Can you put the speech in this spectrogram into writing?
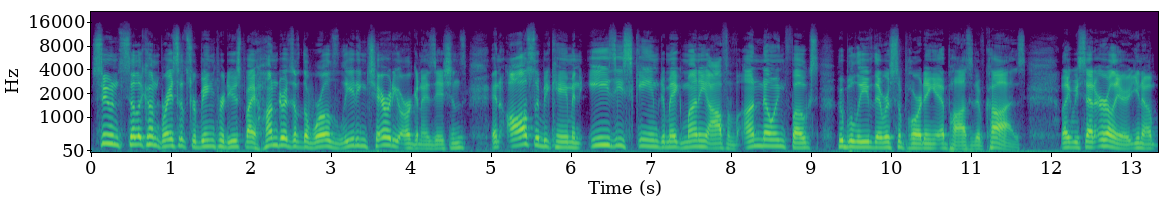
Soon, silicone bracelets were being produced by hundreds of the world's leading charity organizations and also became an easy scheme to make money off of unknowing folks who believed they were supporting a positive cause. Like we said earlier, you know,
